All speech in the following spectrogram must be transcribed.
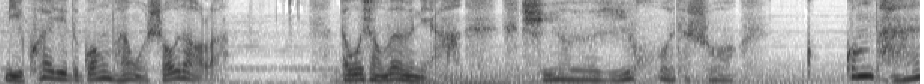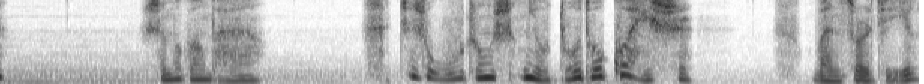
你快递的光盘我收到了。哎，我想问问你啊。”徐悠悠疑惑地说：“光盘？什么光盘啊？这是无中生有，多多怪事。”万岁急了，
